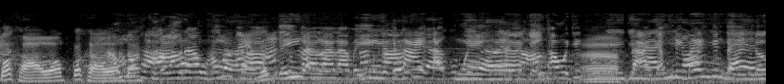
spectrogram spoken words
có khờ không? Có khờ không không ta? khờ đâu không có khờ. Chỉ là là là bị cái tay tật nguyền là vậy thôi chứ À. là vẫn đi bán kiếm tiền được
